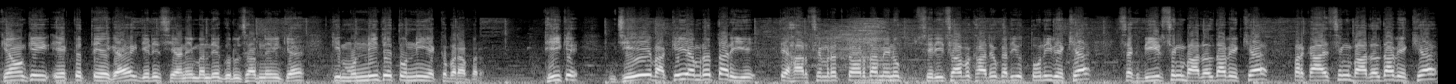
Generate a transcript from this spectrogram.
ਕਿਉਂਕਿ ਇੱਕ ਤੇ ਹੈਗਾ ਜਿਹੜੇ ਸਿਆਣੇ ਬੰਦੇ ਗੁਰੂ ਸਾਹਿਬ ਨੇ ਵੀ ਕਿਹਾ ਕਿ ਮੁੰਨੀ ਤੇ ਤੁੰਨੀ ਇੱਕ ਬਰਾਬਰ। ਠੀਕ ਹੈ? ਜੇ ਵਾਕਈ ਅੰਮ੍ਰਿਤਧਾਰੀ ਏ ਤੇ ਹਰਸਿਮਰਤ ਕੌਰ ਦਾ ਮੈਨੂੰ ਸ੍ਰੀ ਸਾਹਿਬ ਵਿਖਾ ਦਿਓ ਕਦੀ ਉੱਤੋਂ ਨਹੀਂ ਵੇਖਿਆ ਸੁਖਬੀਰ ਸਿੰਘ ਬਾਦਲ ਦਾ ਵੇਖਿਆ ਪ੍ਰਕਾਸ਼ ਸਿੰਘ ਬਾਦਲ ਦਾ ਵੇਖਿਆ।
